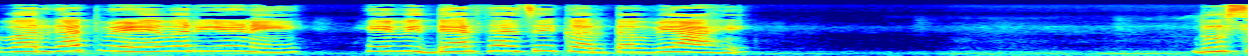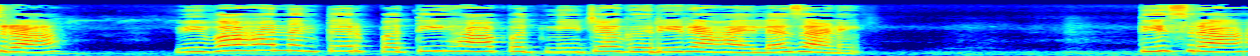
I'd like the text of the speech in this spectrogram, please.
वर्गात वेळेवर येणे हे विद्यार्थ्याचे कर्तव्य आहे. दुसरा विवाहानंतर पती हा पत्नीच्या घरी राहायला जाणे. तिसरा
